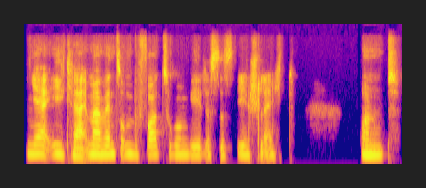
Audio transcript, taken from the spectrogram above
Ja, eh klar. Immer wenn es um Bevorzugung geht, ist es eh schlecht. Und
